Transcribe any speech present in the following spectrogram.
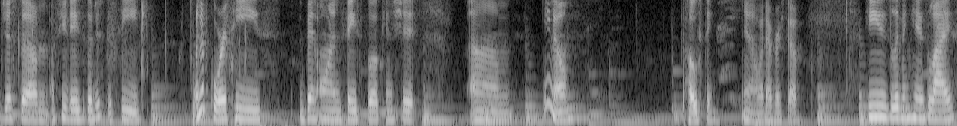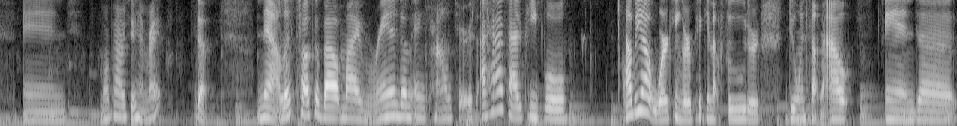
just um, a few days ago just to see. And of course, he's been on Facebook and shit. Um, you know, posting, you know, whatever. So he's living his life and more power to him, right? So now let's talk about my random encounters. I have had people, I'll be out working or picking up food or doing something out, and uh,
